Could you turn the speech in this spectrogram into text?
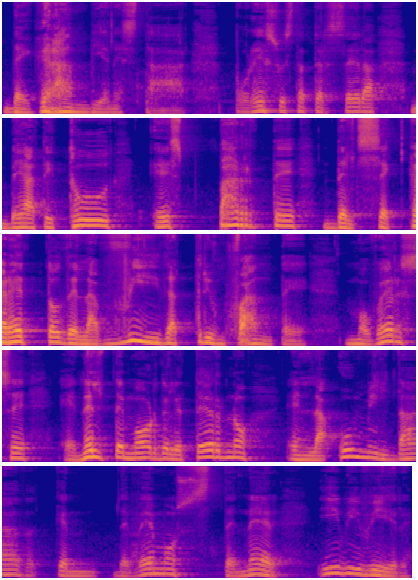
de gran bienestar. Por eso esta tercera beatitud es parte del secreto de la vida triunfante, moverse en el temor del Eterno, en la humildad que debemos tener y vivir.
